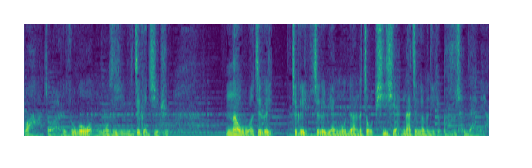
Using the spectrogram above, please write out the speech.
哇，周老师，如果我们公司引进这个机制，那我这个。这个这个员工就让他走批线，那这个问题就不复存在了呀。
